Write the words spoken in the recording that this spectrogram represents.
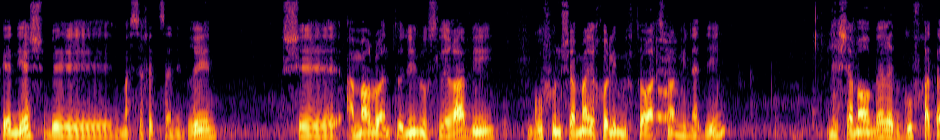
כן, יש במסכת סנהדרין, שאמר לו אנטונינוס לרבי, גוף ונשמה יכולים לפתור עצמם מן הדין, נשמה אומרת גוף חטא.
